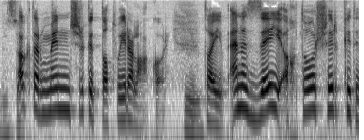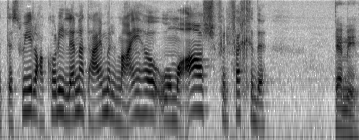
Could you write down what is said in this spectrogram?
بالظبط. أكتر من شركة تطوير العقاري. طيب أنا إزاي أختار شركة التسويق العقاري اللي أنا أتعامل معاها وما أقعش في الفخ ده؟ تمام.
